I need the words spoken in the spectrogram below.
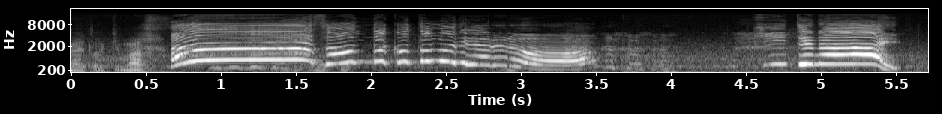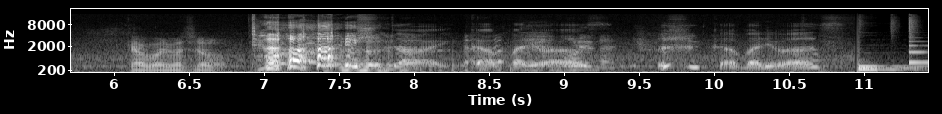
えておきます。あそんなことまでやるの？聞いてない。頑張りましょう。ひどい。頑張ります。頑張ります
